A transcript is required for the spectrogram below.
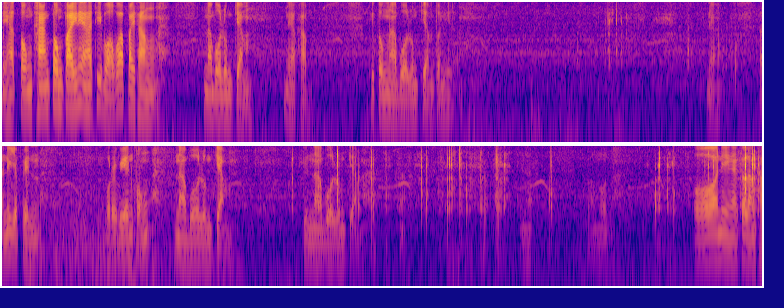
นี่ฮะตรงทางตรงไปเนี่ยฮะที่บอกว่าไปทางนาบัวลุงแจ่มเนี่ยครับ ที่ตรงนาบัวลุงแจ่มตัวนี้แหละเนี่ยครับอันนี้จะเป็นบริเวณของนาบัวลุงแจ่มเป็นนาบัวลุงแจ่มครับเห็นฮะฝั่งโน้นอ๋อนี่ไงกำลังท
